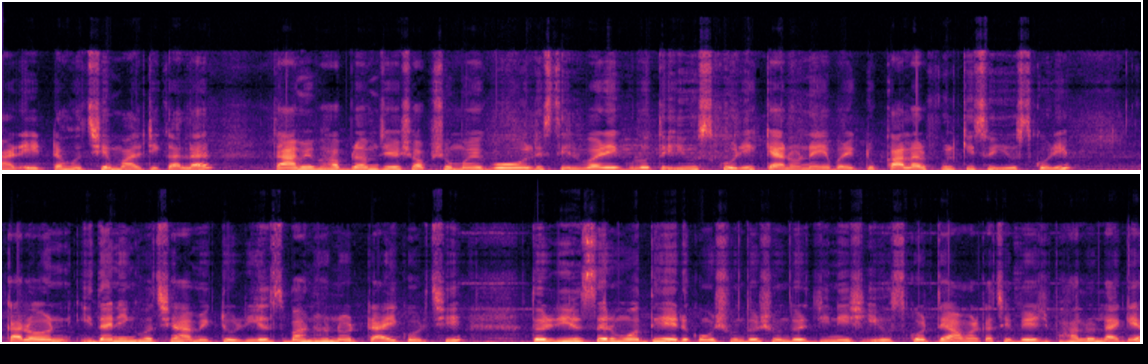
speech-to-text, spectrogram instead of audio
আর এটা হচ্ছে মাল্টি কালার তা আমি ভাবলাম যে সব সময় গোল্ড, সিলভার এগুলো তো ইউজ করি, কেননা এবার একটু কালারফুল কিছু ইউজ করি। কারণ ইদানিং হচ্ছে আমি একটু রিলস বানানোর ট্রাই করছি। তো রিলসের মধ্যে এরকম সুন্দর সুন্দর জিনিস ইউজ করতে আমার কাছে বেশ ভালো লাগে।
